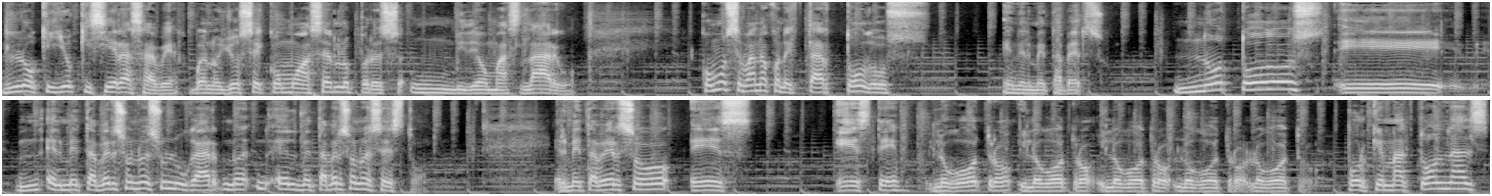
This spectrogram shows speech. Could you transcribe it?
lo que yo quisiera saber, bueno, yo sé cómo hacerlo, pero es un video más largo. cómo se van a conectar todos en el metaverso. No todos, eh, el metaverso no es un lugar, el metaverso no es esto. El metaverso es este, y luego otro, y luego otro, y luego otro, luego otro, luego otro. Porque McDonald's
